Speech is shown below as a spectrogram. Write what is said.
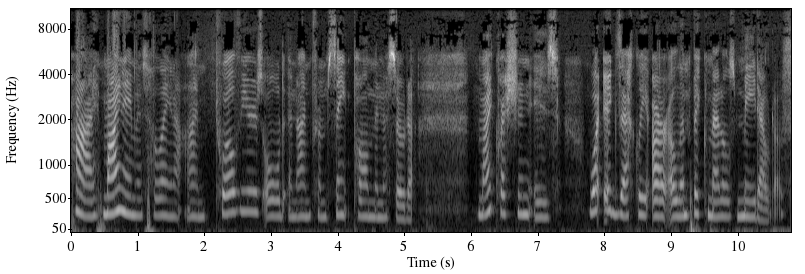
Hi, my name is Helena. I'm 12 years old and I'm from St. Paul, Minnesota. My question is what exactly are Olympic medals made out of?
